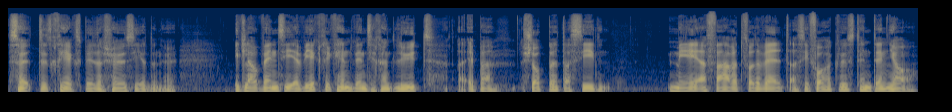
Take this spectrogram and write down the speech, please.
Sollten Kriegsbilder schön sein oder nicht? Ich glaube, wenn sie eine Wirkung haben, wenn sie Leute äh, eben stoppen dass sie mehr erfahren von der Welt, als sie vorher gewusst haben, dann ja.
